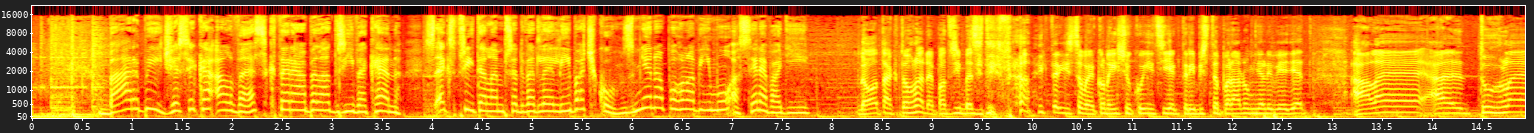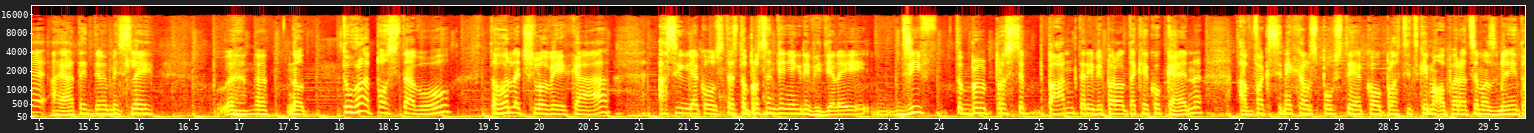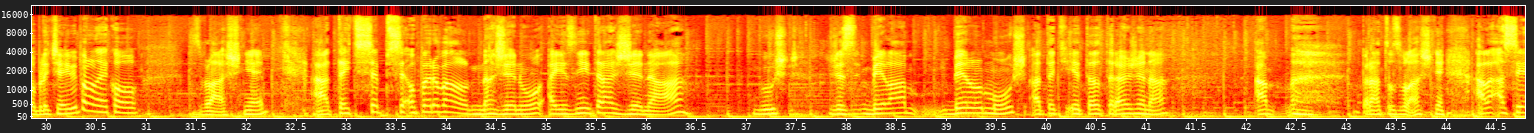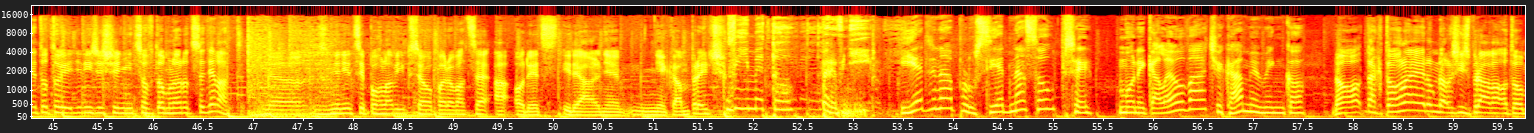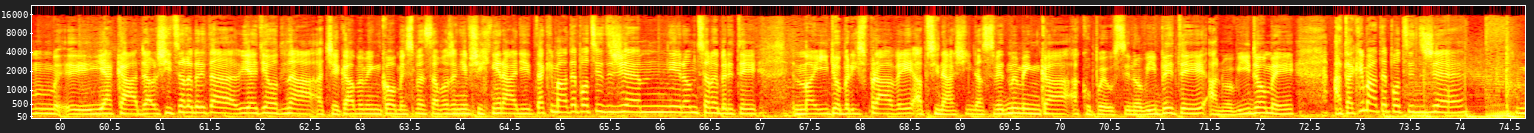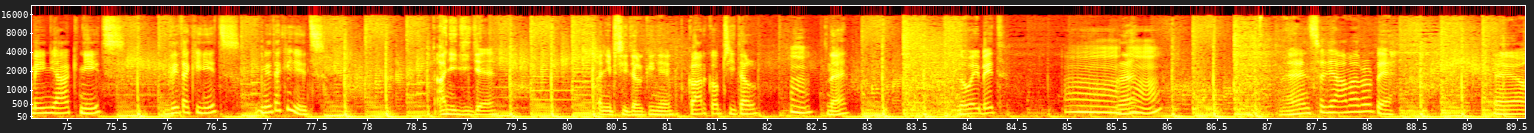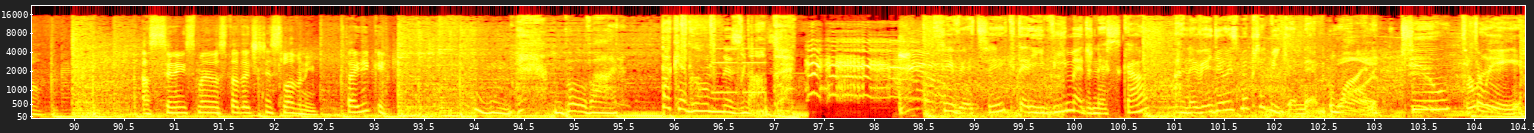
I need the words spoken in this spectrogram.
Barbie Jessica Alves, která byla dříve Ken, s ex-přítelem předvedli líbačku. Změna pohlaví mu asi nevadí. No, tak tohle nepatří mezi ty zprávy, které jsou jako nejšokující a které byste po ránu měli vědět, ale a, tuhle, a já teď nevím, jestli, no, tuhle postavu tohohle člověka asi jako jste 100% někdy viděli. Dřív to byl prostě pán, který vypadal tak jako Ken a fakt si nechal spousty jako plastickými operacemi změnit obličej. Vypadal jako zvláštně. A teď se přeoperoval na ženu a je z něj teda žena, už, že byla, byl muž a teď je to teda žena a eh, vypadá to zvláštně. Ale asi je to to jediné řešení, co v tomhle roce dělat. E, změnit si pohlaví, přeoperovat se a odjet ideálně někam pryč. Víme to první. Jedna plus jedna jsou tři. Monika Leová čeká miminko. No, tak tohle je jenom další zpráva o tom, jaká další celebrita je těhotná a čeká miminko. My jsme samozřejmě všichni rádi. Taky máte pocit, že mm, jenom celebrity mají dobrý zprávy a přináší na svět miminka a kupují si nový byty a nový domy. A taky máte pocit, že my nějak nic, vy taky nic, my taky nic. Ani dítě, ani přítelkyně. Klárko, přítel? Mm. Ne? Nový byt? Ne? Ne, co děláme blbě. Jo. Asi nejsme dostatečně slavný. Tak díky. Bulvár, tak jak ho neznáte. Tři věci, které víme dneska a nevěděli jsme před víkendem. One, two, three.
